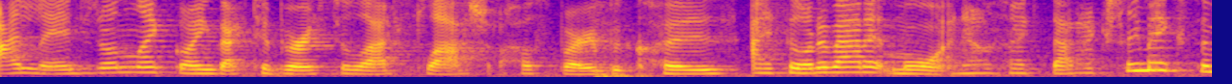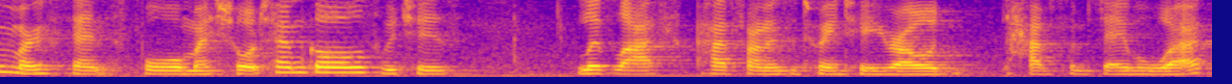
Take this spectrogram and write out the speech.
I landed on like going back to barista life slash hospo because I thought about it more and I was like, that actually makes the most sense for my short-term goals, which is live life, have fun as a 22 year old, have some stable work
